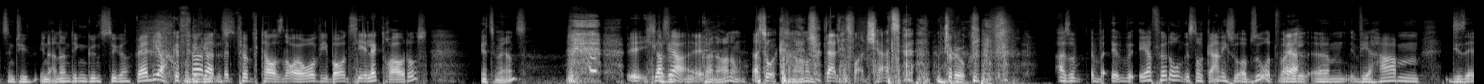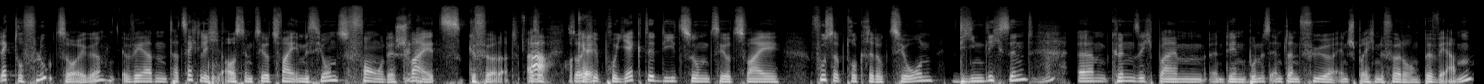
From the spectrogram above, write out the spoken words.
Vielleicht sind die in anderen Dingen günstiger. Werden die auch gefördert die mit 5000 Euro, wie bei uns die Elektroautos? Jetzt im Ernst? ich glaube also, ja. Keine Ahnung. Achso, keine Ahnung. Nein, das war ein Scherz. Entschuldigung. Also eher Förderung ist noch gar nicht so absurd, weil ja. ähm, wir haben diese Elektroflugzeuge werden tatsächlich aus dem CO2-Emissionsfonds der Schweiz gefördert. Also ah, okay. solche Projekte, die zum CO2 Fußabdruckreduktion dienlich sind, mhm. ähm, können sich beim den Bundesämtern für entsprechende Förderung bewerben.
